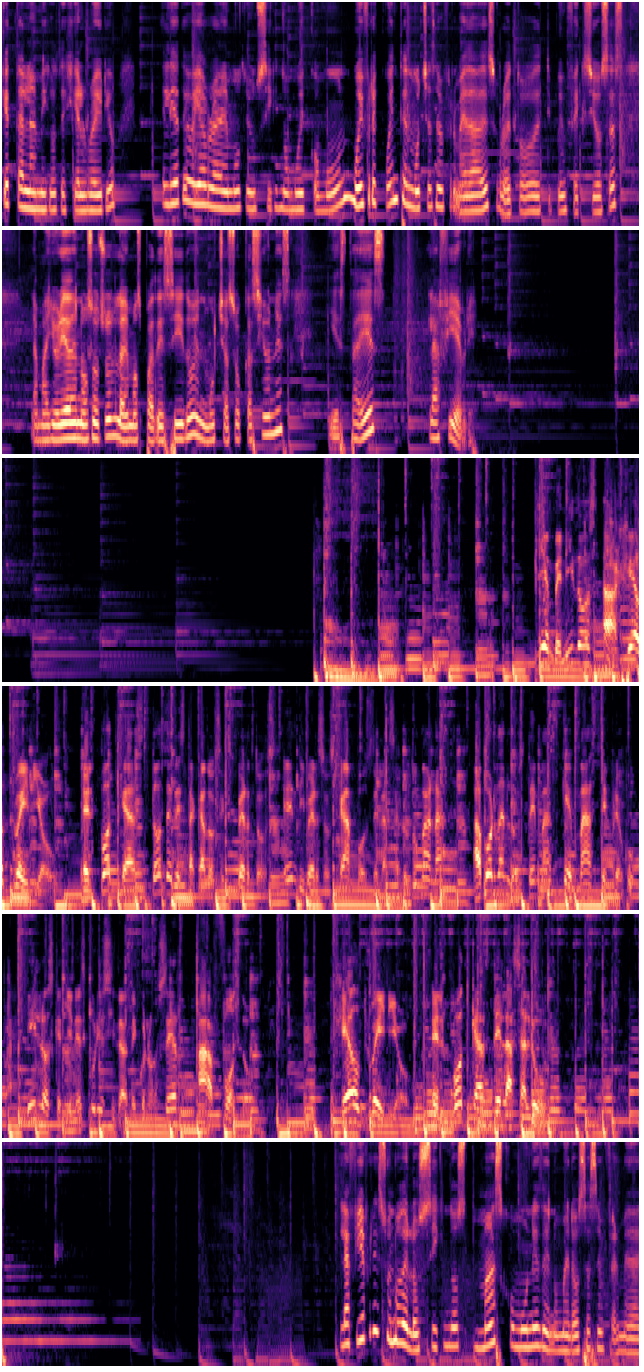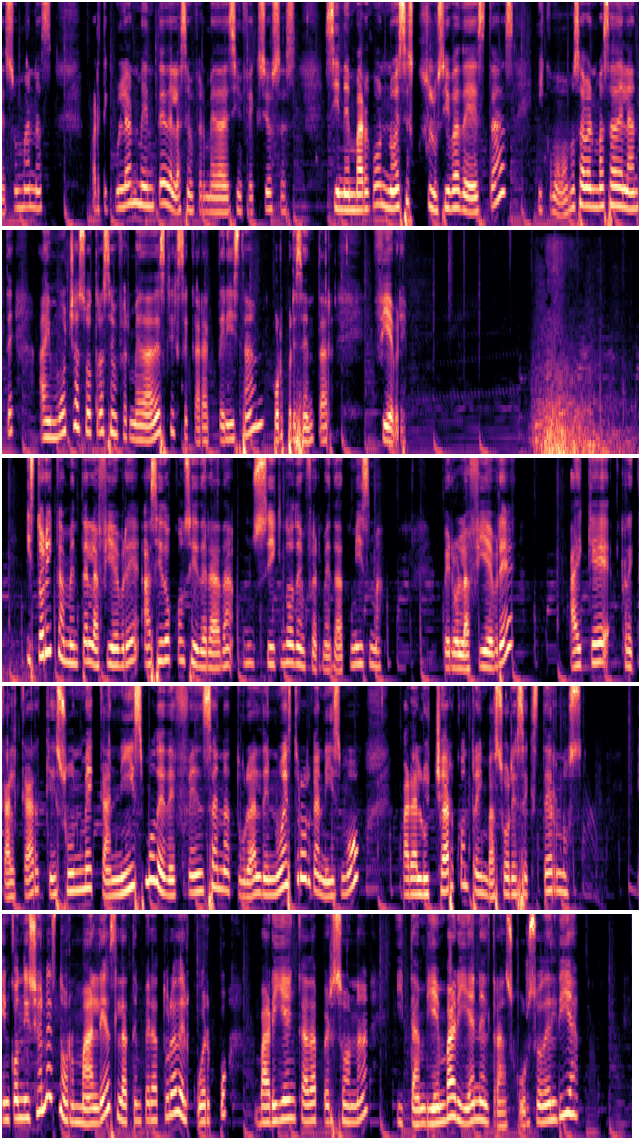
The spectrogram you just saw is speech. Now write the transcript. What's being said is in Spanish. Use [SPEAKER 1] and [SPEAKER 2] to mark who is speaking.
[SPEAKER 1] ¿Qué tal amigos de Hell Radio? El día de hoy hablaremos de un signo muy común, muy frecuente en muchas enfermedades, sobre todo de tipo infecciosas. La mayoría de nosotros la hemos padecido en muchas ocasiones y esta es la fiebre.
[SPEAKER 2] Bienvenidos a Health Radio el podcast donde destacados expertos en diversos campos de la salud humana abordan los temas que más te preocupan y los que tienes curiosidad de conocer a fondo. Health Radio, el podcast de la salud.
[SPEAKER 1] La fiebre es uno de los signos más comunes de numerosas enfermedades humanas, particularmente de las enfermedades infecciosas. Sin embargo, no es exclusiva de estas y como vamos a ver más adelante, hay muchas otras enfermedades que se caracterizan por presentar fiebre. Históricamente la fiebre ha sido considerada un signo de enfermedad misma, pero la fiebre hay que recalcar que es un mecanismo de defensa natural de nuestro organismo para luchar contra invasores externos. En condiciones normales, la temperatura del cuerpo varía en cada persona y también varía en el transcurso del día,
